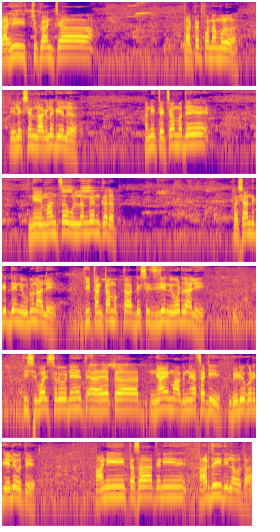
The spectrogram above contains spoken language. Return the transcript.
काही इच्छुकांच्या ताटकपणामुळं इलेक्शन लागलं गेलं आणि त्याच्यामध्ये नियमांचं उल्लंघन करत प्रशांत गिद्दे निवडून आले. ही तंटामुक्त अध्यक्षाची जी निवड झाली ती शिवाजी सुर्वेने त्या एक न्याय मागण्यासाठी बी डी ओकडे गेले होते आणि तसा त्यांनी अर्जही दिला होता.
